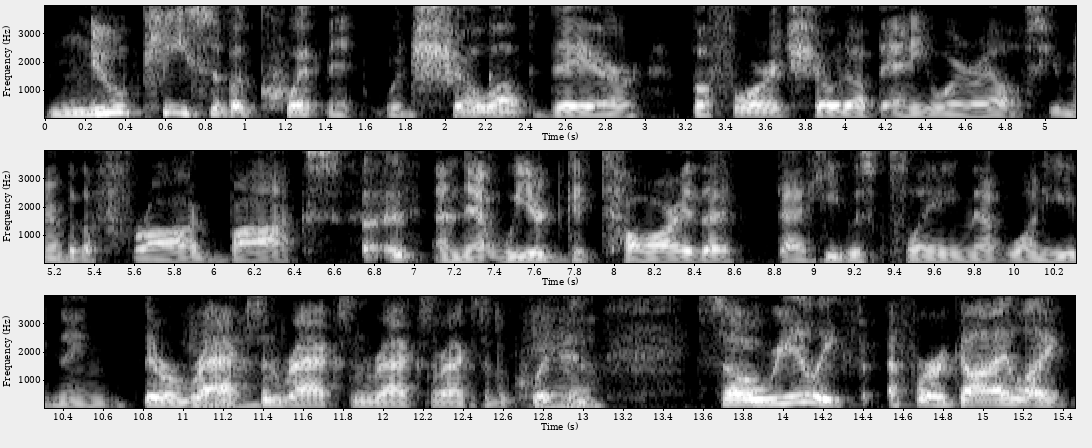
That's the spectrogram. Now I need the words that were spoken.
new piece of equipment would show up there before it showed up anywhere else. You remember the Frog box Uh, and that weird guitar that that he was playing that one evening. there were Yeah. racks and racks and racks and racks of equipment. Yeah. So really, for a guy like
